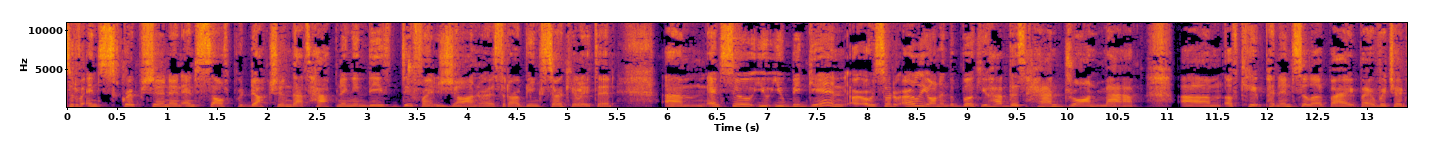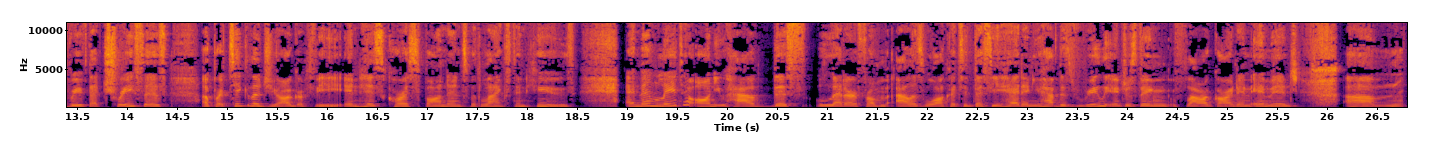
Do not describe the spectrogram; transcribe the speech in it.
sort of inscription and, and self-production that's happening in these different genres that are being circulated. Um, and so you, you begin, or, or, sort of early on in the book, you have this hand-drawn map um, of Cape Peninsula by, by Richard Rive that traces a particular geography in his correspondence with Langston Hughes. And then later on, you have this letter from Alice Walker to Bessie Head, and you have this really interesting flower garden image. Um,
